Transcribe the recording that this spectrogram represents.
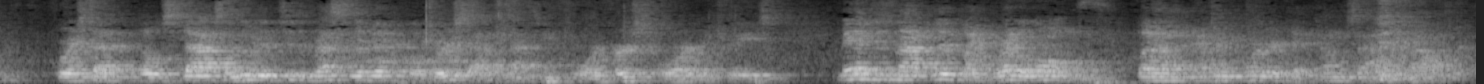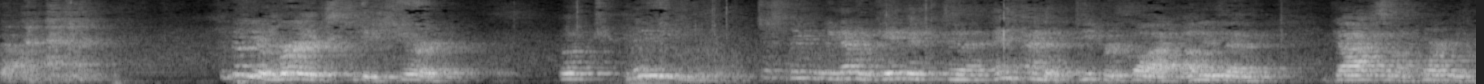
Of course, that, those dots alluded to the rest of the biblical verse out of Matthew 4, verse 4, which reads, Man does not live by bread alone, but on every word that comes out of the mouth of God. Familiar words, to be sure, but maybe, just maybe we never gave it uh, any kind of deeper thought other than God is an important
